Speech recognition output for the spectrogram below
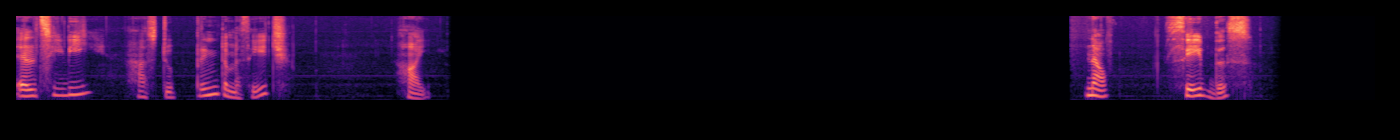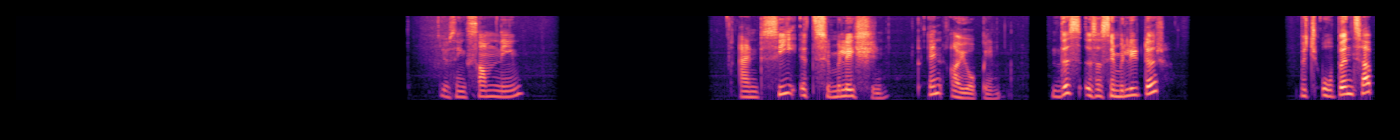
LCD has to print a message high. Now save this. Using some name and see its simulation in IOPane. This is a simulator which opens up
